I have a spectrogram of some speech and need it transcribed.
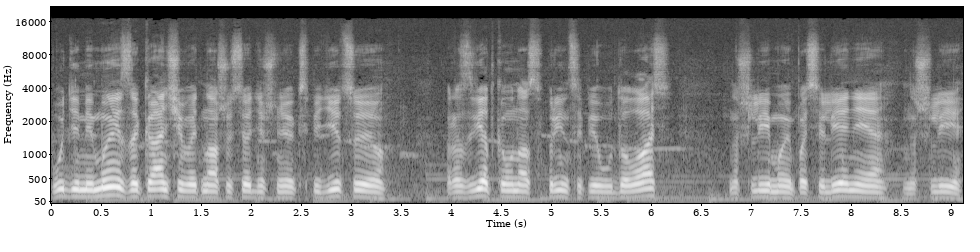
Будем и мы заканчивать нашу сегодняшнюю экспедицию. Разведка у нас, в принципе, удалась. Нашли мы поселение, нашли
